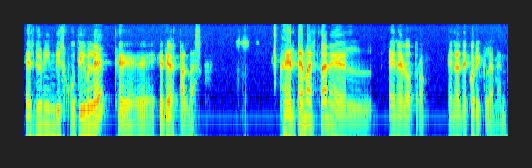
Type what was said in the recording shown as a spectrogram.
es de un indiscutible que, tiene espaldas. El tema está en el, en el otro, en el de Cory Clement.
